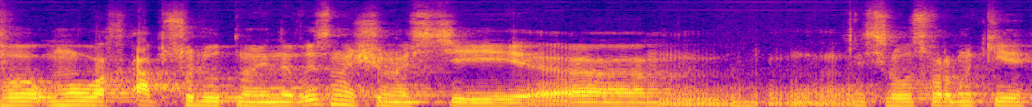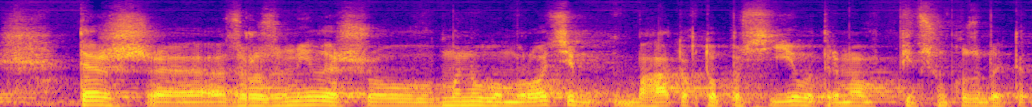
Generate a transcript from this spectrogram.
в умовах абсолютної невизначеності е, сільгоспвиробники теж е, зрозуміли, що в минулому році багато хто посіяв, отримав підсумку збиток.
